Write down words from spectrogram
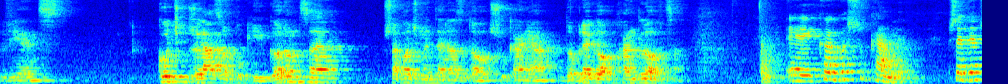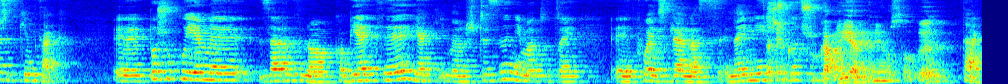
więc kuć żelazo póki gorące. Przechodźmy teraz do szukania dobrego handlowca. Y, Kogo szukamy? Przede wszystkim tak. y, Poszukujemy zarówno kobiety, jak i mężczyzny. Nie ma tutaj y, płeć dla nas najmniejszego. Znaczy, szukamy jednej osoby, Tak,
